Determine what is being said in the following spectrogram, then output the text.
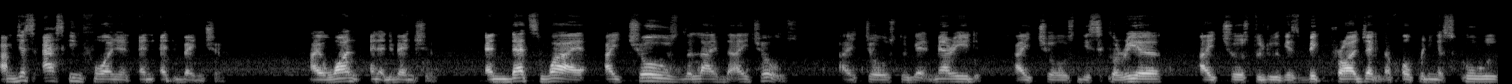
I'm just asking for an, an adventure. I want an adventure. And that's why I chose the life that I chose. I chose to get married. I chose this career. I chose to do this big project of opening a school.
